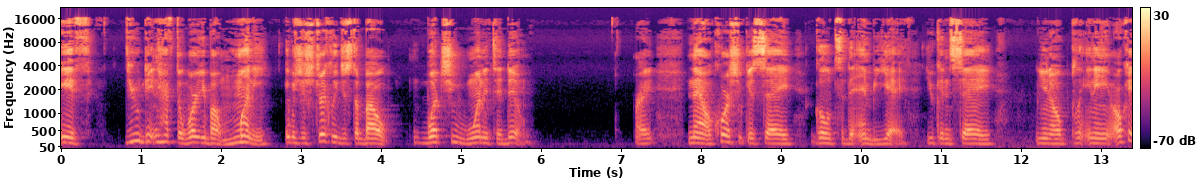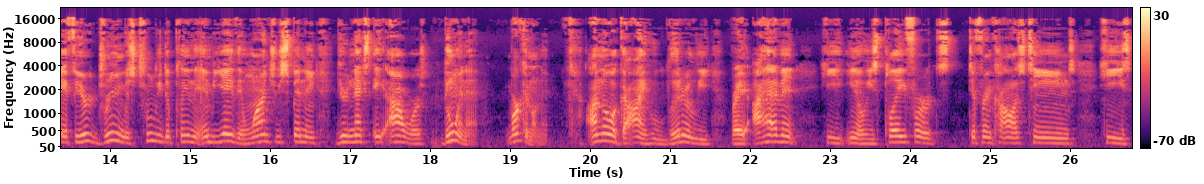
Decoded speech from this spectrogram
If you didn't have to worry about money. It was just strictly just about what you wanted to do. Right? Now, of course, you could say go to the NBA. You can say, you know, play, okay, if your dream is truly to play in the NBA, then why aren't you spending your next eight hours doing that, working on it? I know a guy who literally, right, I haven't, he, you know, he's played for different college teams. He's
